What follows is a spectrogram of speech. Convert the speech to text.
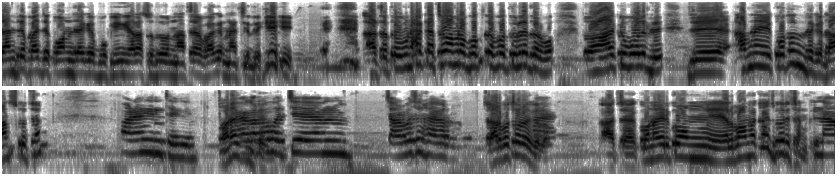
জানতে পারে যে কোন জায়গায় বুকিং এরা শুধু নাচের ভাগে নাচে দেখি। আচ্ছা তো ওনার কাছেও আমরা বক্তব্য তুলে ধরবো। তো আর একটু বলে দিই যে আপনি কতদিন থেকে ডান্স করছেন? অনেকদিন থেকে। থেকে? হচ্ছে চার বছর হয়ে গেল। চার বছর হয়ে গেল? হ্যাঁ। আচ্ছা কোন এরকম অ্যালবামে কাজ করেছেন? না।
